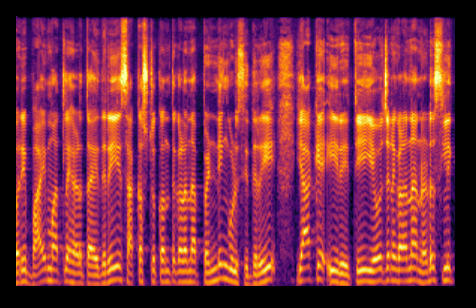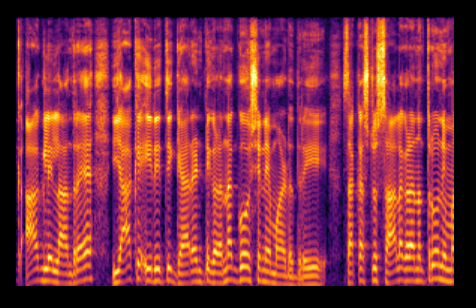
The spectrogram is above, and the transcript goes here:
ಬರೀ ಬಾಯಿ ಮಾತ್ಲೆ ಹೇಳ್ತಾ ಇದ್ದೀರಿ. ಸಾಕಷ್ಟು ಕಂತುಗಳನ್ನು ಪೆಂಡಿಂಗ್ ಉಳಿಸಿದಿರಿ. ಯಾಕೆ ಈ ರೀತಿ ಯೋಜನೆಗಳನ್ನು ನಡೆಸ್ಲಿಕ್ಕೆ ಆಗಲಿಲ್ಲ ಅಂದರೆ ಯಾಕೆ ಈ ರೀತಿ ಗ್ಯಾರಂಟಿಗಳನ್ನು ಘೋಷಣೆ ಮಾಡಿದ್ರಿ? ಸಾಕಷ್ಟು ಸಾಲಗಳನ್ನಂತರೂ ನಿಮ್ಮ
